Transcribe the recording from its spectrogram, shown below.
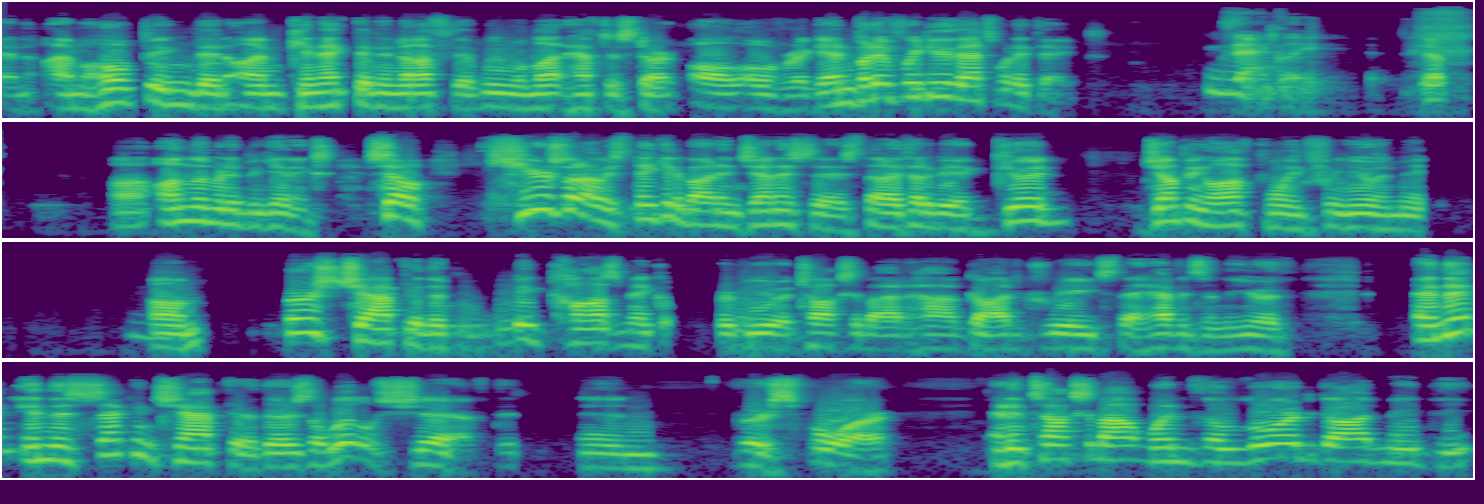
And I'm hoping that I'm connected enough that we will not have to start all over again. But if we do, that's what it takes. Exactly. Yep. Uh, unlimited beginnings. So here's what I was thinking about in Genesis that I thought would be a good jumping off point for you and me. Um, first chapter, the big cosmic review, it talks about how God creates the heavens and the earth. And then in the second chapter, there's a little shift in verse 4, and it talks about when the Lord God made the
